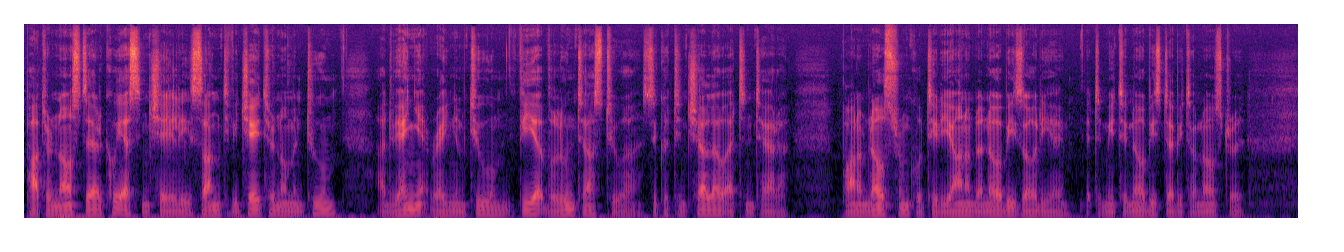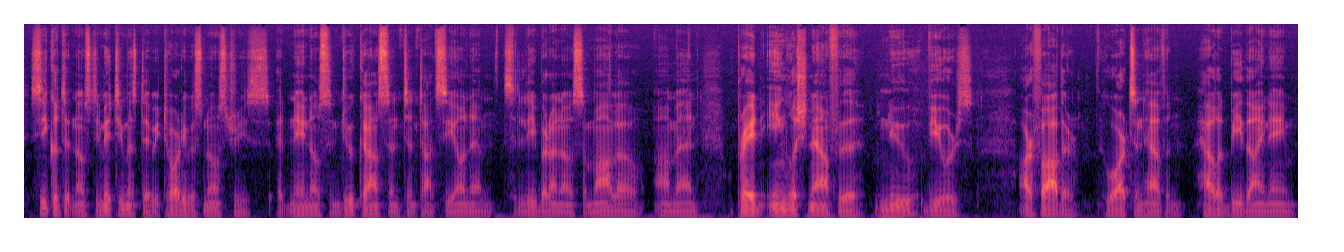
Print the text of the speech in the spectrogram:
Pater noster, qui es in celi, sanctificetur nomen tuum, adveniat regnum tuum, fiat voluntas tua, sicut in cielo et in terra. Panem nostrum quotidianum da nobis odie, et dimitte nobis debita nostra, sicut et nos dimittimus debitoribus nostris, et ne nos inducas in tentationem, sed libera nos a malo. Amen. We'll pray in English now for the new viewers. Our Father, who art in heaven, hallowed be thy name.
